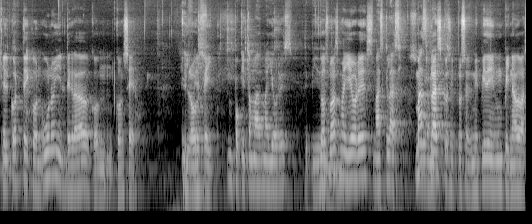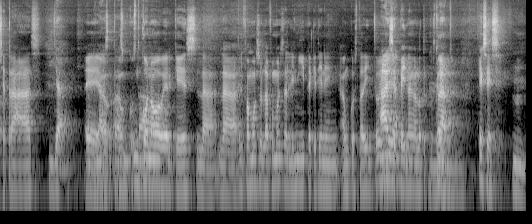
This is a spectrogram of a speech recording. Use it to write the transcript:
El corte con uno y el degradado con, con cero. Y los un poquito más mayores te piden. Los más mayores. Más clásicos. Más clásicos incluso. Me piden un peinado hacia atrás. Ya. Eh, un, conover que es la, la, el famoso, la famosa linita que tienen a un costadito y ah, se peinan al otro costado. Es ese. Mm.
